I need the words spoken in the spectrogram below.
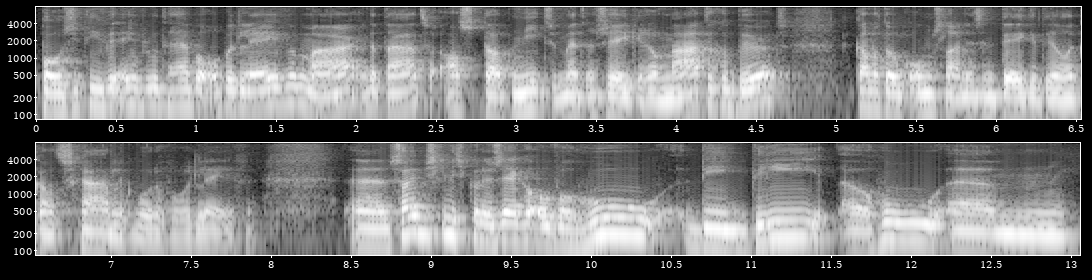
positieve invloed hebben op het leven, maar inderdaad, als dat niet met een zekere mate gebeurt, kan het ook omslaan in zijn tegendeel en kan het schadelijk worden voor het leven. Uh, zou je misschien iets kunnen zeggen over hoe die drie, uh, hoe, um,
